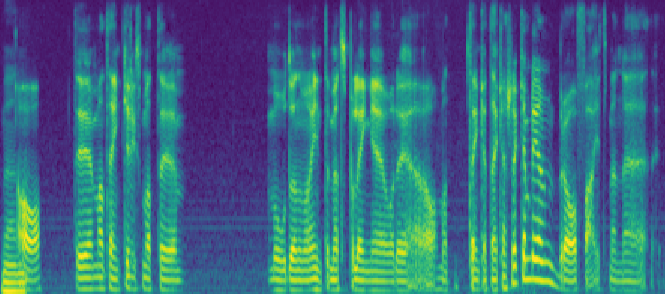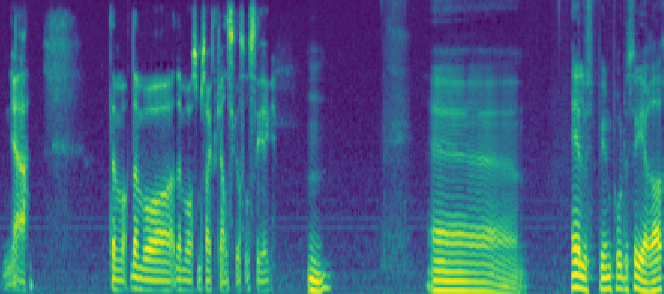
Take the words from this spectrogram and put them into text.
Men... Ja, det, man tänker liksom att det är Modo, när har inte mötts på länge och det, ja, man tänker att det kanske kan bli en bra fight men eh, ja, den var, den, var, den var som sagt ganska så seg. Mm. Eh, Älvsbyn producerar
